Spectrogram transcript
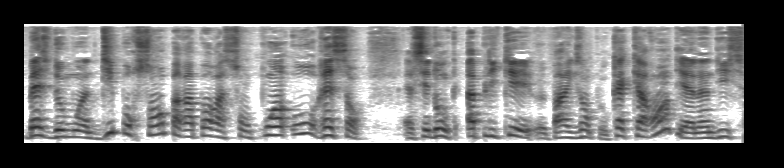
baisse de moins 10% par rapport à son point haut récent. Elle s'est donc appliquée, euh, par exemple, au CAC 40 et à l'indice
